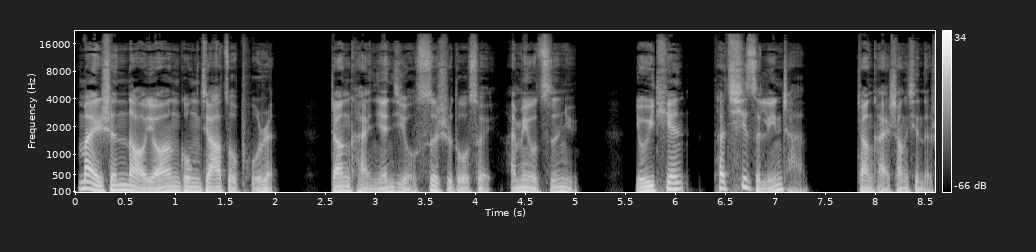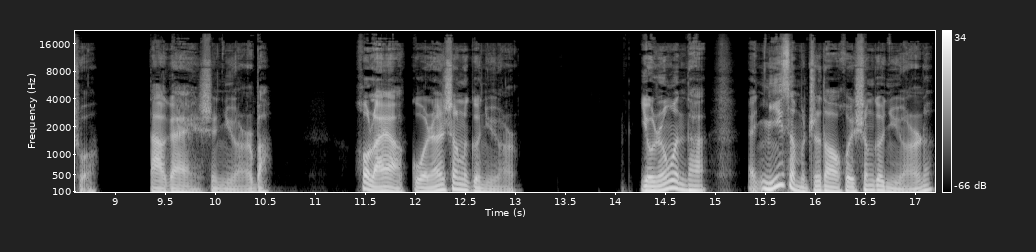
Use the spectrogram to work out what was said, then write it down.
卖身到姚安公家做仆人。张凯年纪有四十多岁，还没有子女。有一天，他妻子临产，张凯伤心地说：“大概是女儿吧。”后来啊，果然生了个女儿。有人问他：“哎，你怎么知道会生个女儿呢？”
